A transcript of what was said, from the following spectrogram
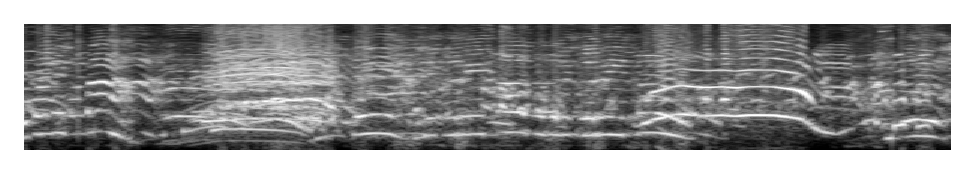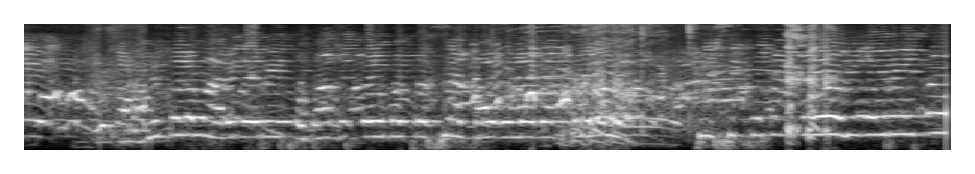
Bumalik na! Hindi! Halik ka rito! Bumalik ka rito! Hindi! Yung dalawa, halik ka rito! Bakit kayo matras yan? Mawala lang kayo! Sisik mo na kayo! Kayo rito!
